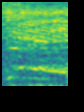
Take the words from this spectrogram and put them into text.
say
